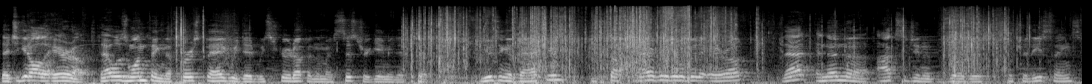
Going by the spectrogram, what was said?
that you get all the air out. That was one thing. The first bag we did, we screwed up and then my sister gave me the tip. Using a vacuum, you suck every little bit of air out That and then the oxygen absorbers, which are these things,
